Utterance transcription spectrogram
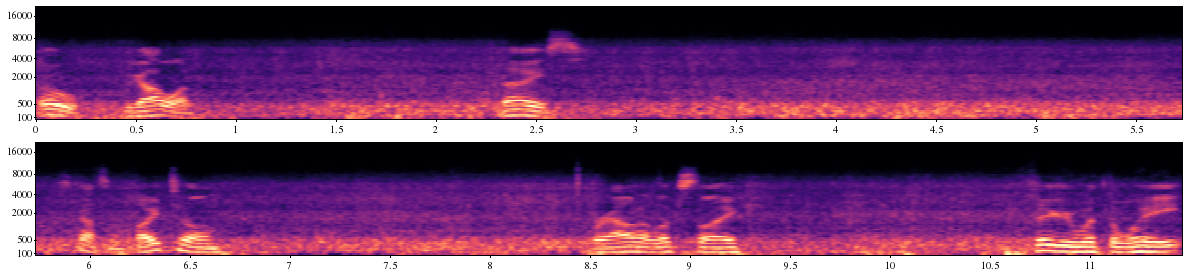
Oh, we got one. Nice. It's got some fight to him brown it looks like. Figured with the weight.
